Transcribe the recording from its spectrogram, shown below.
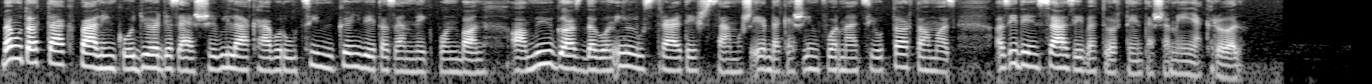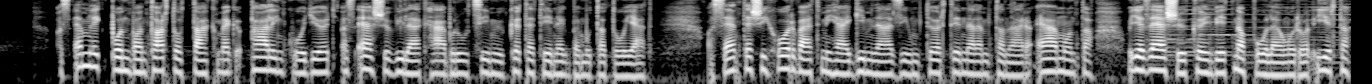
Bemutatták Pálinkó György az első világháború című könyvét az emlékpontban. A mű gazdagon illusztrált és számos érdekes információt tartalmaz az idén száz éve történt eseményekről. Az emlékpontban tartották meg Pálinkó György az első világháború című kötetének bemutatóját. A Szentesi Horváth Mihály Gimnázium történelem tanára elmondta, hogy az első könyvét Napóleonról írta,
